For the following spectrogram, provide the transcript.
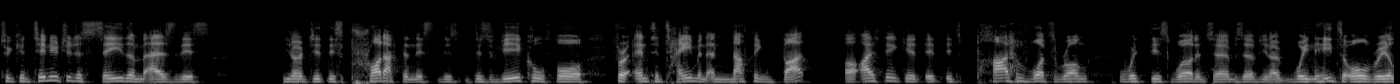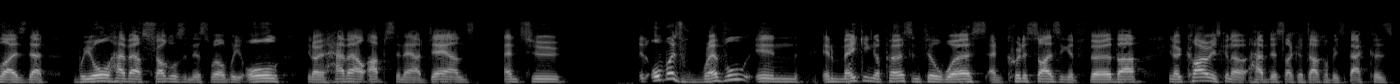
to continue to just see them as this you know this product and this this this vehicle for for entertainment and nothing but uh, i think it, it it's part of what's wrong with this world in terms of you know we need to all realize that we all have our struggles in this world we all you know have our ups and our downs and to it almost revel in in making a person feel worse and criticizing it further. You know, Kyrie's gonna have this like a duck off his back because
